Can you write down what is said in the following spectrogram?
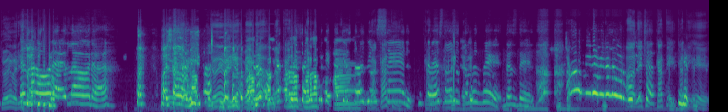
Yo debería. Es la hora, es la hora. Vaya a dormir. Yo debería. Vea, Para, vea, para, vea, para, Katy. para, Porque para. Katy está desde La un Katy. cel. Katy. Ustedes todos están desde, desde el. Ah, de hecho, Katy, Katy, eh,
